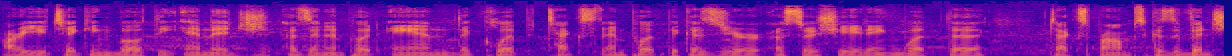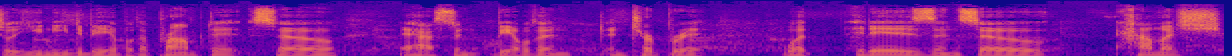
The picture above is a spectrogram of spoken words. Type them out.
are you taking both the image as an input and the clip text input because you're associating what the text prompts? Because eventually you need to be able to prompt it. So it has to be able to interpret what it is. And so how much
